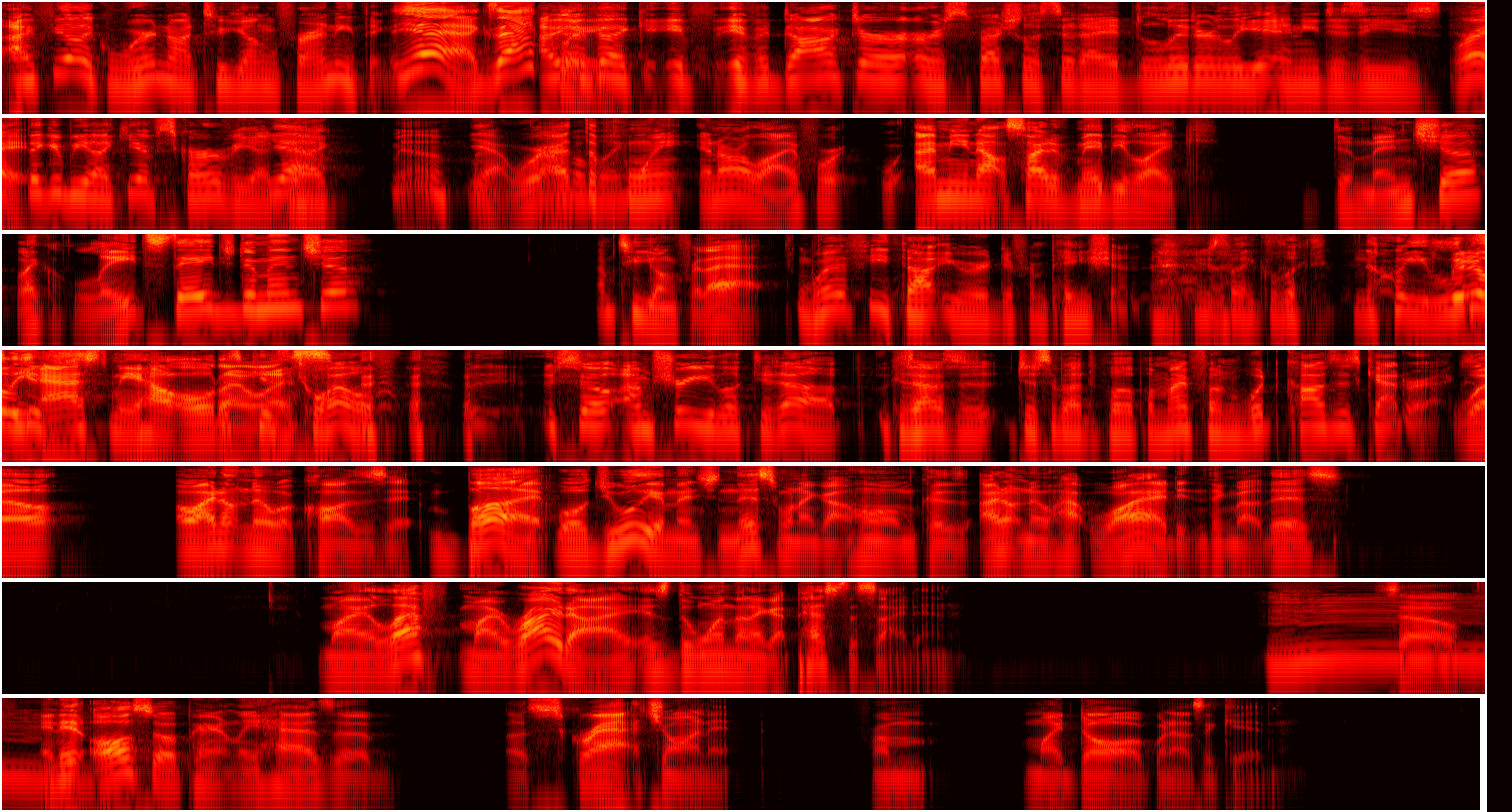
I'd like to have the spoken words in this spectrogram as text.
I feel like we're not too young for anything. Yeah, exactly. I feel like if if a doctor or a specialist said I had literally any disease, Right. they could be like, "You have scurvy." I'd Yeah. be like, "Yeah, yeah, we're at the point in our life where, I mean, outside of maybe like dementia, like late stage dementia, I'm too young for that. What if he thought you were a different patient? He's like, "Look, No, he literally kid's- asked me how old I was. 12. so I'm sure you looked it up because I was uh, just about to pull up on my phone. What causes cataracts? Well, oh, I don't know what causes it, but well, Julia mentioned this when I got home because I don't know how why I didn't think about this. My left, my right eye is the one that I got pesticide in. So, and it also apparently has a a scratch on it from my dog when I was a kid.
